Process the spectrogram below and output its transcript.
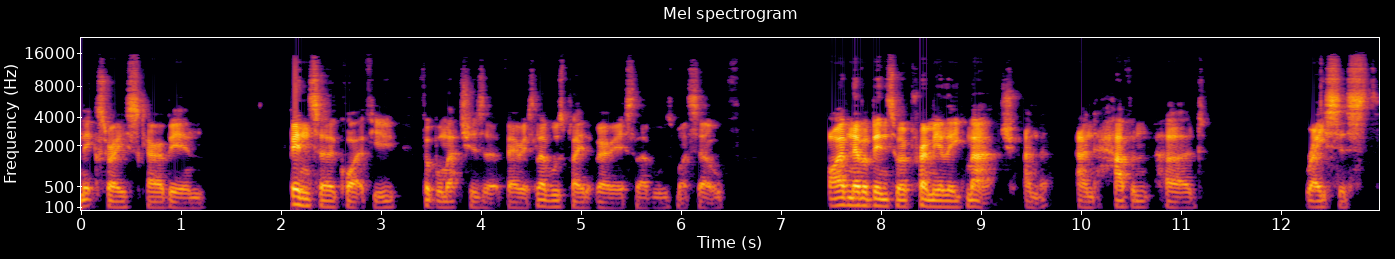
mixed race Caribbean, been to quite a few football matches at various levels, played at various levels myself. I've never been to a Premier League match and and haven't heard racist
